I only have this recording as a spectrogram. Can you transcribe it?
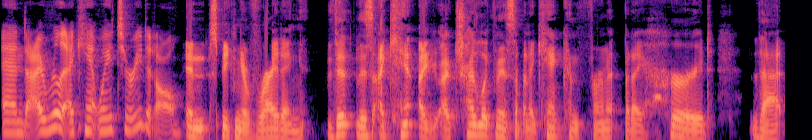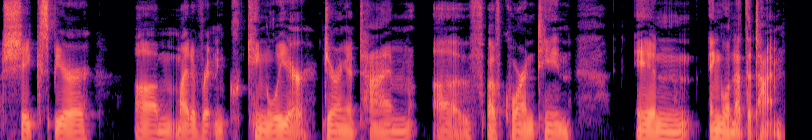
And I really I can't wait to read it all. And speaking of writing, this, this I can't I, I tried looking this up and I can't confirm it, but I heard that Shakespeare um, might have written King Lear during a time of of quarantine in England at the time.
